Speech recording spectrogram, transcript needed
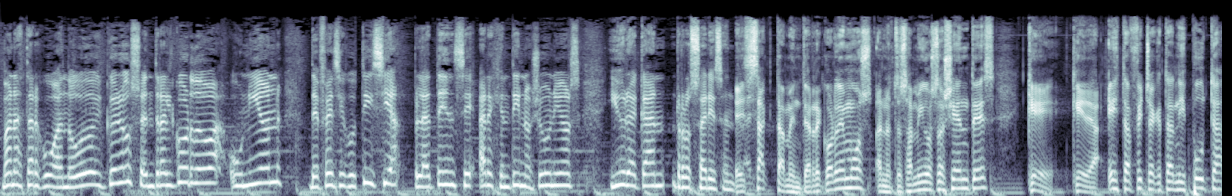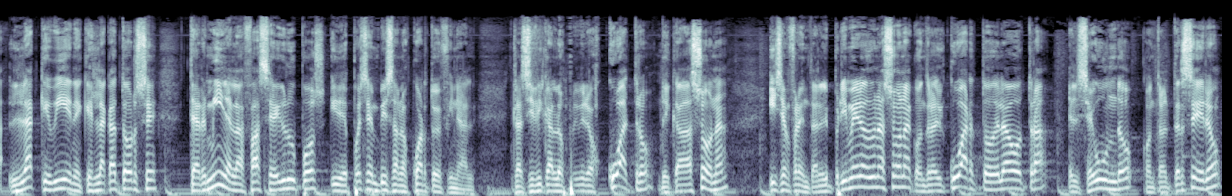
van a estar jugando Godoy Cruz, Central Córdoba, Unión, Defensa y Justicia, Platense, Argentinos Juniors y Huracán Rosario Central. Exactamente. Recordemos a nuestros amigos oyentes que queda esta fecha que está en disputa, la que viene, que es la 14, termina la fase de grupos y después empiezan los cuartos de final. Clasifican los primeros cuatro de cada zona y se enfrentan el primero de una zona contra el cuarto de la otra, el segundo contra el tercero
